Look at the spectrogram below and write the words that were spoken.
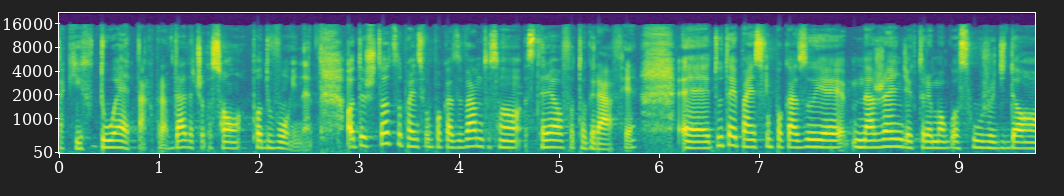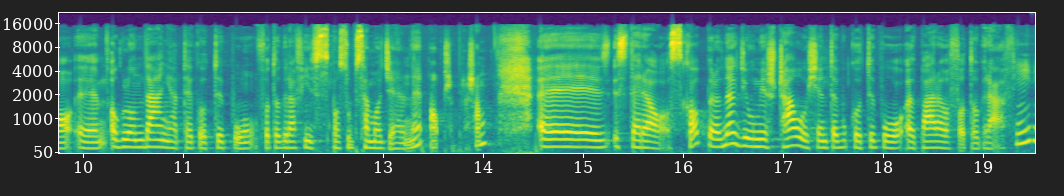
takich duetach, prawda? Dlaczego są podwójne? Otóż to, co Państwu pokazywałam, to są stereofotografie. E, tutaj Państwu pokazuję narzędzie, które mogło służyć do oglądania tego typu fotografii w sposób samodzielny. O, przepraszam. E, stereoskop, prawda? Gdzie umieszczało się tego typu parę fotografii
